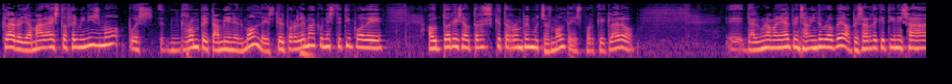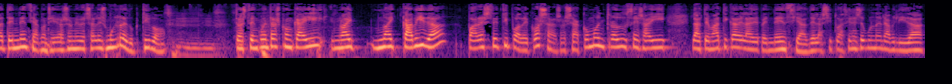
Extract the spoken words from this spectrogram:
claro, llamar a esto feminismo, pues rompe también el molde. Es que el problema con este tipo de autores y autoras que te rompen muchos moldes, porque claro, eh, de alguna manera el pensamiento europeo, a pesar de que tiene esa tendencia a considerarse universal, es muy reductivo. Entonces te encuentras con que ahí no hay, no hay cabida para este tipo de cosas. O sea, ¿cómo introduces ahí la temática de la dependencia, de las situaciones de vulnerabilidad,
